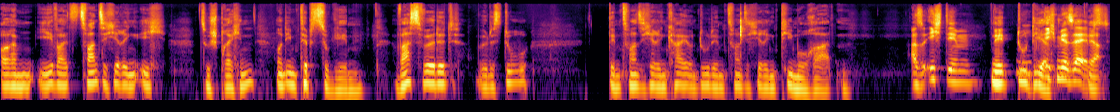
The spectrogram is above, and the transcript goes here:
eurem jeweils 20-jährigen Ich zu sprechen und ihm Tipps zu geben. Was würdet, würdest du dem 20-jährigen Kai und du dem 20-jährigen Timo raten? Also ich dem, Nee, du dir. ich mir selbst.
